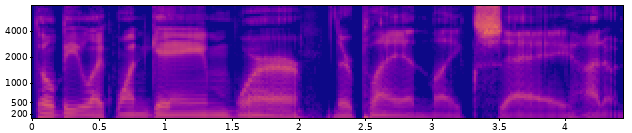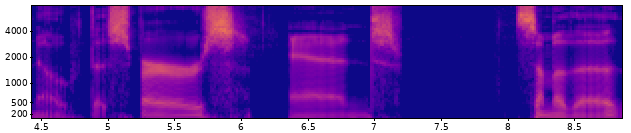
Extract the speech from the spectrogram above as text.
there'll be like one game where they're playing like say, I don't know, the Spurs and some of the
